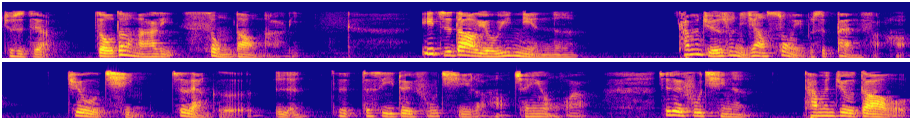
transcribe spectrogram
就是这样，走到哪里送到哪里，一直到有一年呢，他们觉得说你这样送也不是办法哈，就请这两个人，这这是一对夫妻了哈，陈永华这对夫妻呢，他们就到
